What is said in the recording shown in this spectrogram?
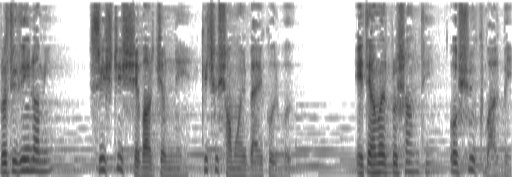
প্রতিদিন আমি সৃষ্টির সেবার জন্য কিছু সময় ব্যয় করব। এতে আমার প্রশান্তি ও সুখ বাড়বে।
